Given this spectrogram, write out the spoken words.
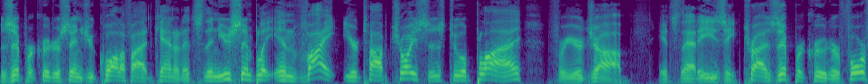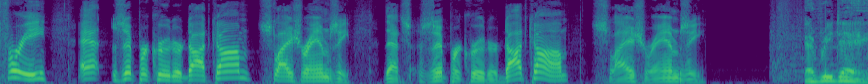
ZipRecruiter sends you qualified candidates, then you simply invite your top choices to apply for your job. It's that easy. Try ZipRecruiter for free at ziprecruiter.com slash Ramsey. That's ziprecruiter.com slash Ramsey. Every day,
